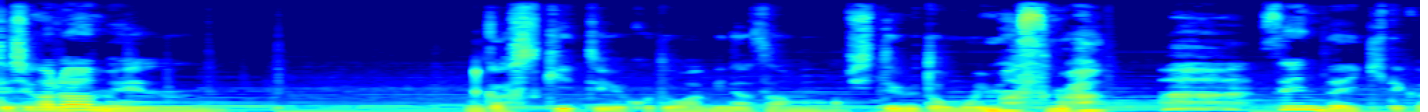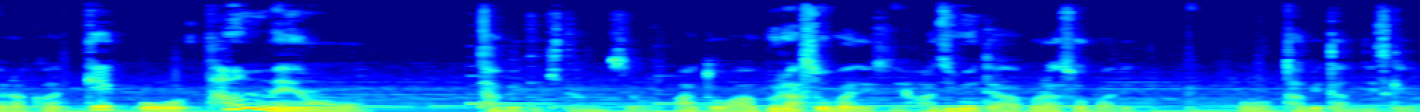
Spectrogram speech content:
私がラーメンが好きということは皆さんも知ってると思いますが 仙台来てからか結構タンメンを食べてきたんですよあと油そばですね初めて油そばでを食べたんですけど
